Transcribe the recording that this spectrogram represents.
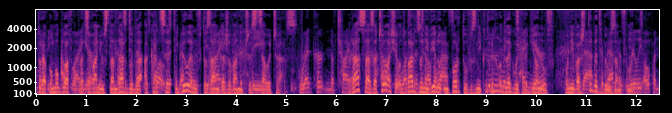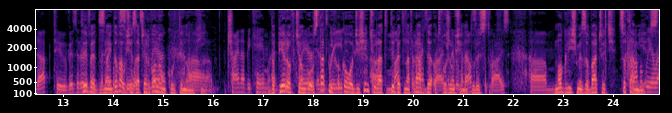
która pomogła w opracowaniu standardu dla AKC i byłem w to zaangażowany przez cały czas. Rasa zaczęła się od bardzo niewielu importów z niektórych odległych regionów, ponieważ Tybet był zamknięty. Tybet znajdował się za czerwoną kurtyną Chin. Dopiero w ciągu ostatnich około 10 lat Tybet naprawdę otworzył się na turystów. Mogliśmy zobaczyć, co tam jest.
